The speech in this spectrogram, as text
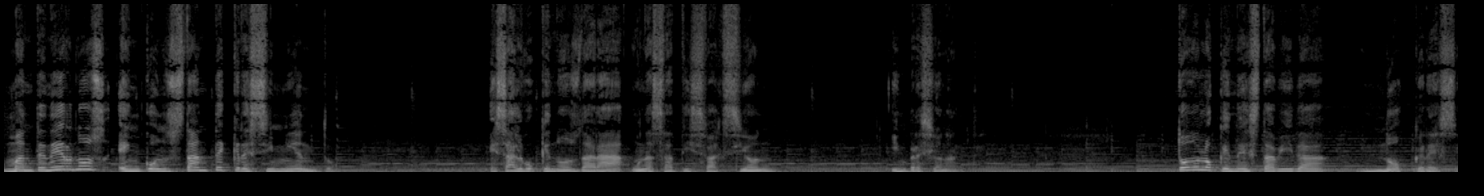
Mantenernos en constante crecimiento es algo que nos dará una satisfacción impresionante. Todo lo que en esta vida no crece,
